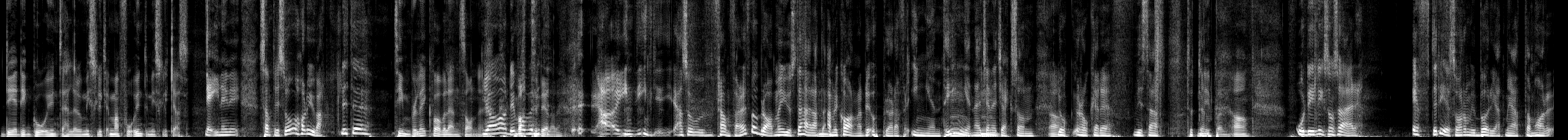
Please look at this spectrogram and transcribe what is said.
Det, det går ju inte heller att misslyckas. Man får ju inte misslyckas. Nej, nej, nej. Samtidigt så har det ju varit lite... Timberlake var väl en sån Ja, det var väl lite... vattendelare. Ja, in, in, alltså framförandet var bra, men just det här att Mm. amerikanerna blev upprörda för ingenting Mm, när mm. Janet Jackson Ja. råkade visa tutten. Nippen, ja. Och det är liksom så här. Efter det så har de ju börjat med att de har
